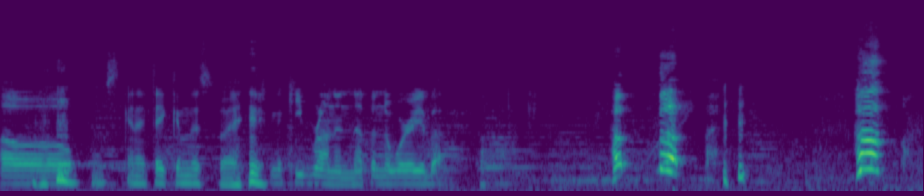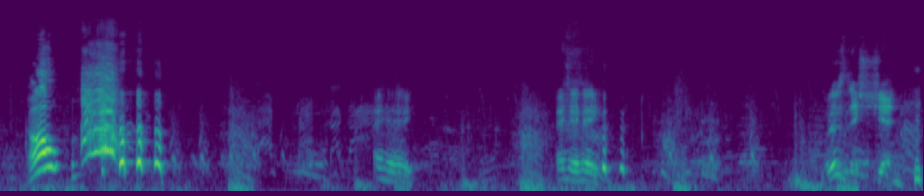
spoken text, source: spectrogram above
oh. I'm just gonna take him this way. gonna keep running. Nothing to worry about. Hup, hup, hup. oh! Hey, hey, hey. Hey, hey, hey. what is this shit?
